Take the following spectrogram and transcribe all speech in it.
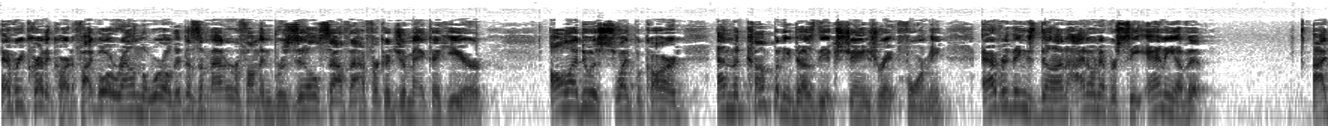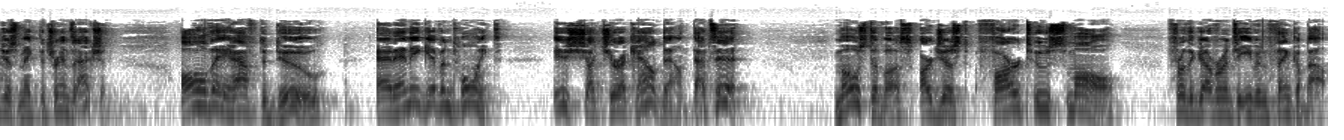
Every credit card, if I go around the world, it doesn't matter if I'm in Brazil, South Africa, Jamaica, here, all I do is swipe a card and the company does the exchange rate for me. Everything's done. I don't ever see any of it. I just make the transaction. All they have to do at any given point is shut your account down. That's it. Most of us are just far too small for the government to even think about.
